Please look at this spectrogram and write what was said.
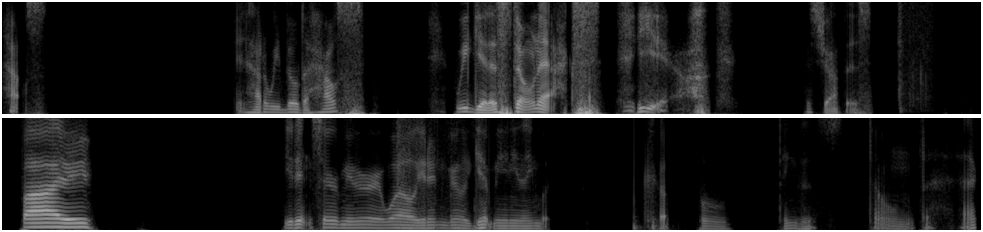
House. And how do we build a house? We get a stone axe. Yeah. Let's drop this. Bye. You didn't serve me very well. You didn't really get me anything but a couple things of stone. What the heck?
